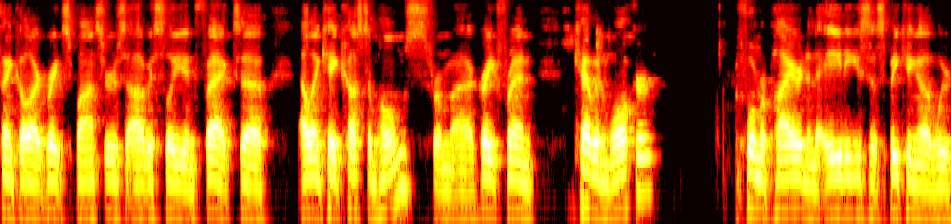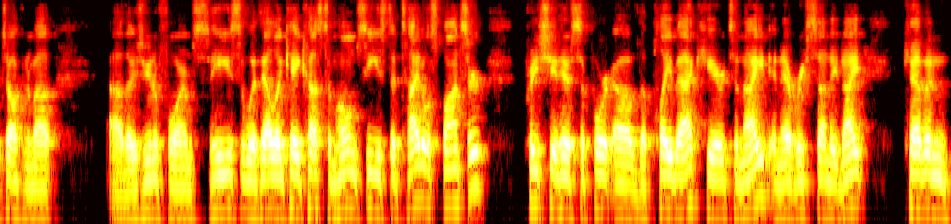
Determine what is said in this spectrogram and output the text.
thank all our great sponsors. Obviously, in fact, uh, L&K Custom Homes from a great friend Kevin Walker, former pirate in the '80s. Uh, speaking of, we were talking about uh, those uniforms. He's with L&K Custom Homes. He's the title sponsor Appreciate his support of the playback here tonight and every Sunday night. Kevin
